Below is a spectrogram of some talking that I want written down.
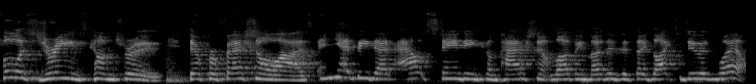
fullest dreams come true, their professional lives, and yet be that outstanding, compassionate, loving mother that they'd like to do as well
